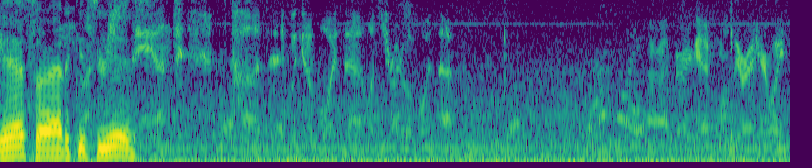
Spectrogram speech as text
Yes, sir, Atticus, he is. understand, if we can avoid that, let's try to avoid that. Alright, very good. We'll be right here waiting.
